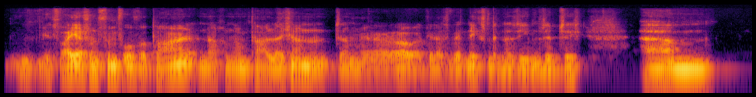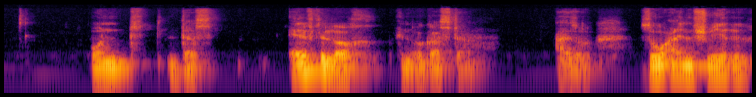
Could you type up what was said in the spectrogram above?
jetzt war ja schon fünf over par nach, ein paar Löchern und dann ähm, ja, okay, das wird nichts mit einer 77. Ähm, und das elfte Loch in Augusta, also so ein schwere,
